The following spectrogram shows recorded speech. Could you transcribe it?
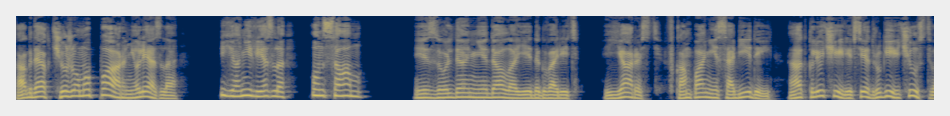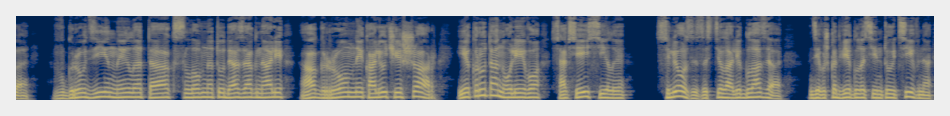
когда к чужому парню лезла?» «Я не лезла, он сам». Изольда не дала ей договорить. Ярость в компании с обидой отключили все другие чувства. В груди ныло так, словно туда загнали огромный колючий шар и крутанули его со всей силы. Слезы застилали глаза – Девушка двигалась интуитивно,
